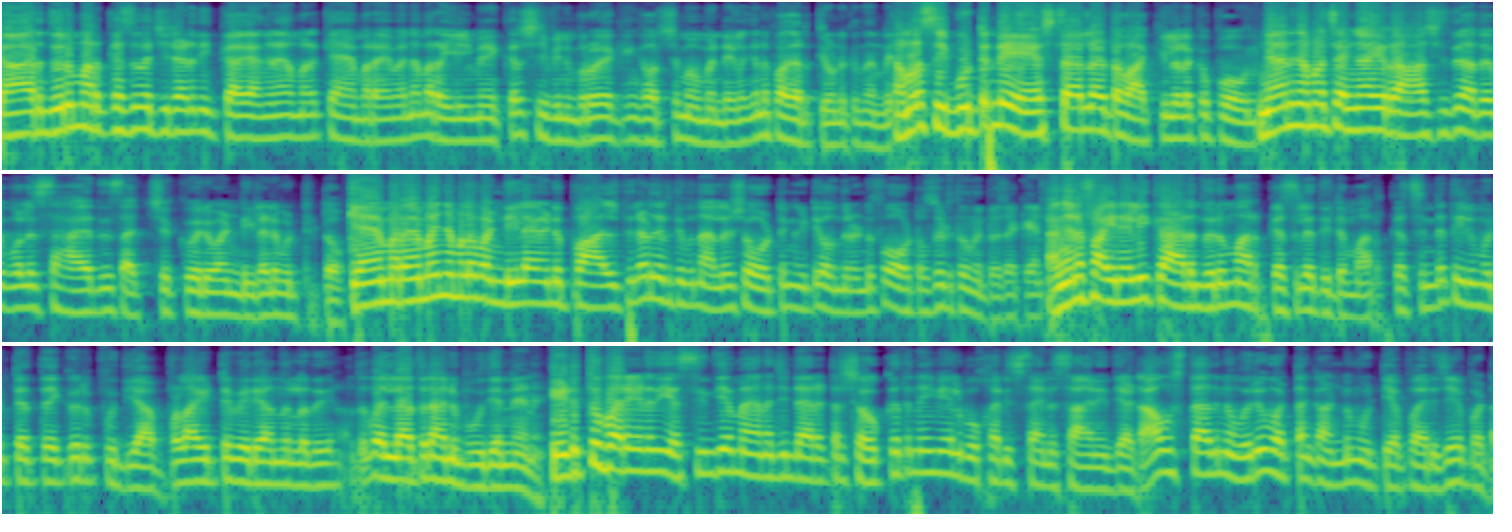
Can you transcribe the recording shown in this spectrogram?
കാരന്തൂർ മർക്കസ് വെച്ചിട്ടാണ് നിൽക്കുക അങ്ങനെ നമ്മുടെ ക്യാമറമാൻ നമ്മുടെ റീൽ മേക്കർ ഷിവിൻ ബ്രോ ഒക്കെ കുറച്ച് മൊമെന്റുകൾ ഇങ്ങനെ പകർത്തി കൊടുക്കുന്നുണ്ട് നമ്മളെ സിബുട്ടിന്റെ എ സ്റ്റാറിലോട്ടോ ബാക്കിയുള്ളതൊക്കെ പോകുന്നു ഞാൻ നമ്മളെ ചങ്ങായി റാഷിദ് അതേപോലെ സായദ് സച്ചൊക്കെ ഒരു വണ്ടിയിലാണ് വിട്ടിട്ടോ. ക്യാമറമാൻ നമ്മളെ വണ്ടിയിലായതുകൊണ്ട് പാലത്തിന്റെ അടുത്ത് നിർത്തിയപ്പോൾ നല്ല ഷോട്ടും കിട്ടി. ഒന്ന് രണ്ട് ഫോട്ടോസ് എടുത്തു തന്നിട്ടോ ചെക്കൻ. അങ്ങനെ ഫൈനലി കാരന്തൂർ മർക്കസിൽ എത്തിയിട്ട്. മർക്കസിന്റെ തിരുമുറ്റത്തേക്ക് ഒരു പുതിയ അപ്പിളായിട്ട് വരിക എന്നുള്ളത് അത് വല്ലാത്തൊരു അനുഭൂതി തന്നെയാണ്. എടുത്തു പറയുന്നത് S India managing director Shoukath നൈമിയൽ ബുഖാരിസ്ഥാന്റെ സാന്നിധ്യമായിട്ട് ആ ഉസ്താദിനെ ഒരു വട്ടം കണ്ടുമുട്ടിയ പരിചയപ്പെട്ട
